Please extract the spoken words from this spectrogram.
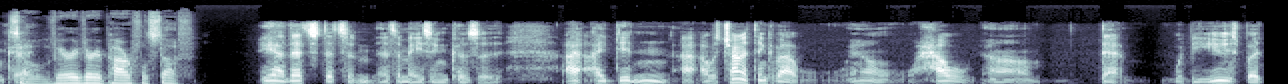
Okay. So very very powerful stuff. Yeah, that's that's that's amazing because uh, I I didn't I, I was trying to think about you know how um, that would be used, but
